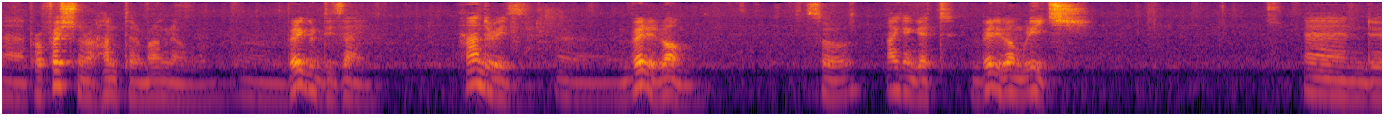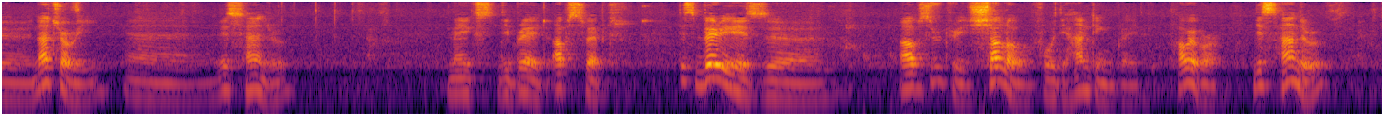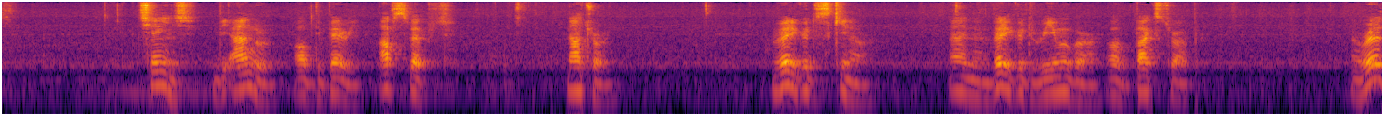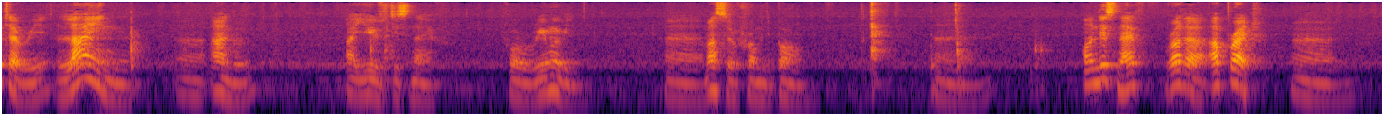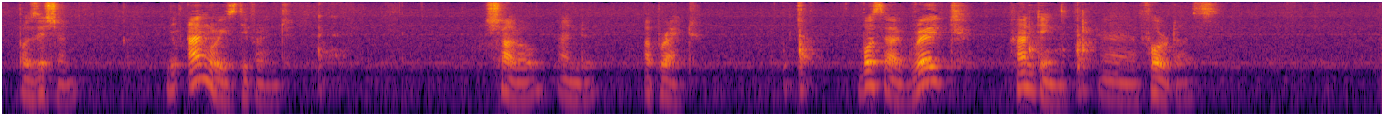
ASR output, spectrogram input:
uh, professional hunter Magnum, uh, very good design. Handle is uh, very long so I can get very long reach. And uh, naturally uh, this handle makes the blade upswept. This berry is uh, absolutely shallow for the hunting blade. However this handle change the angle of the berry upswept naturally. Very good skinner and a very good remover of backstrap. A relatively lying uh, angle, I use this knife for removing uh, muscle from the bone. Uh, on this knife, rather upright uh, position, the angle is different, shallow and upright. Both are great hunting uh, folders.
